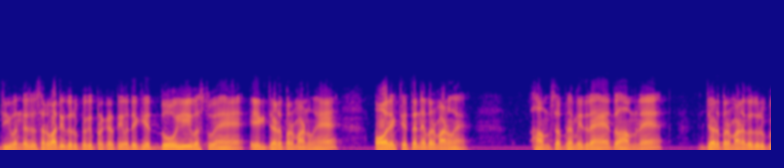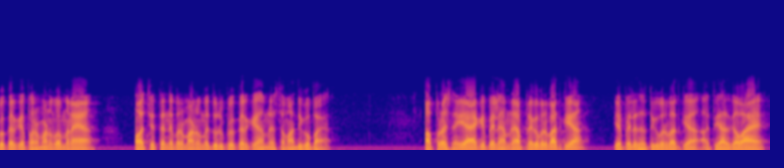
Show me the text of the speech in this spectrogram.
जीवन का जो सर्वाधिक दुरुपयोग प्रकृति में देखिए, दो ही वस्तुएँ हैं, एक जड़ परमाणु है और एक चैतन्य परमाणु है। हम सब भ्रमित रहे तो हमने जड़ परमाणु का दुरुपयोग करके परमाणु में बनाया और चैतन्य परमाणु में दुरुपयोग करके हमने समाधि को पाया। अब प्रश्न ये आया कि पहले हमने अपने को बर्बाद किया, या पहले धरती को बर्बाद किया? इतिहास गवाह है।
